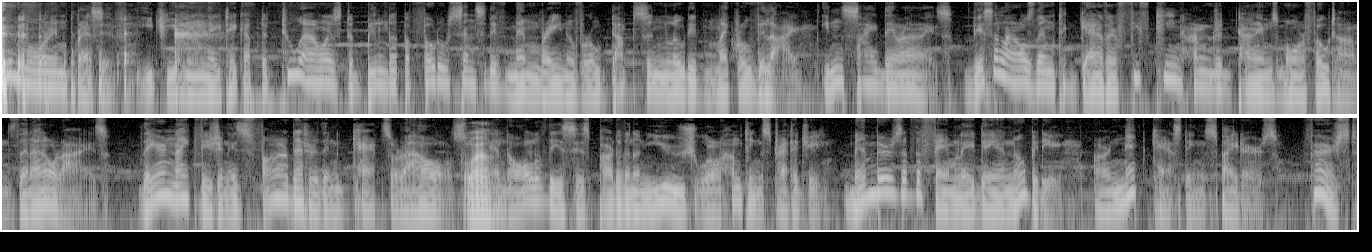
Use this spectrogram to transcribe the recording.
Even more impressive, each evening they take up to two hours to build up a photosensitive membrane of rhodopsin-loaded microvilli inside their eyes. This allows them to gather 1,500 times more photons than our eyes. Their night vision is far better than cats or owls. Wow. And all of this is part of an unusual hunting strategy. Members of the family Deinopidae are net casting spiders. First,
